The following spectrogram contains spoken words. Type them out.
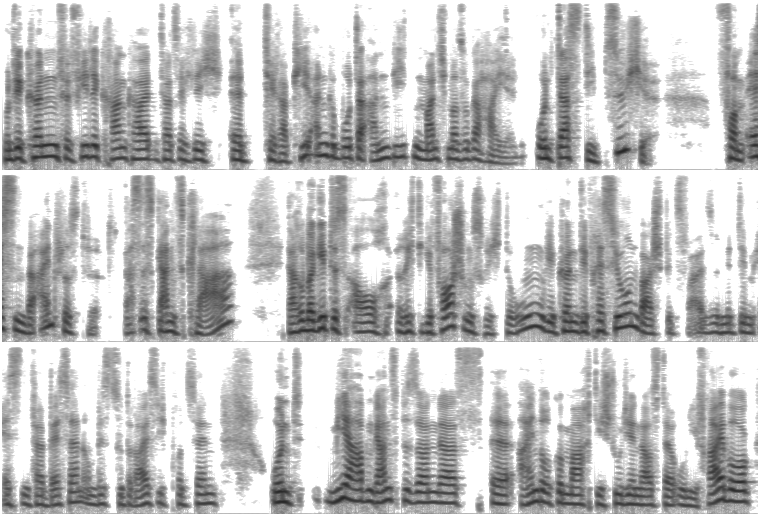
Und wir können für viele Krankheiten tatsächlich äh, Therapieangebote anbieten, manchmal sogar heilen. Und dass die Psyche vom Essen beeinflusst wird. Das ist ganz klar. Darüber gibt es auch richtige Forschungsrichtungen. Wir können Depressionen beispielsweise mit dem Essen verbessern um bis zu 30 Prozent. Und mir haben ganz besonders äh, Eindruck gemacht die Studien aus der Uni Freiburg.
